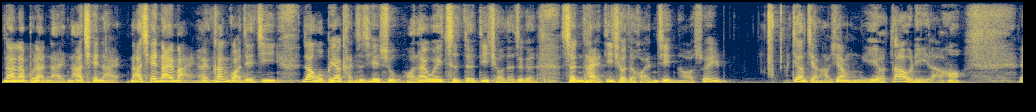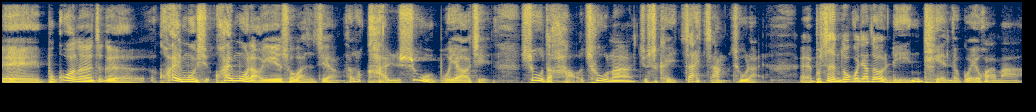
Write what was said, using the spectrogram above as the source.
那那不然来拿钱来拿钱来买，哎，看寡姐机，让我不要砍这些树啊，来维持着地球的这个生态、地球的环境哈。所以这样讲好像也有道理了哈。诶，不过呢，这个快木快木老爷爷说法是这样，他说砍树不要紧，树的好处呢，就是可以再长出来。呃，不是很多国家都有林田的规划吗？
